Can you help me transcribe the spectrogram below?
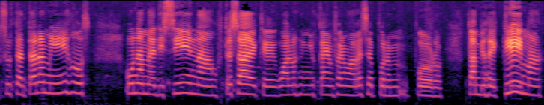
sustentar a mis hijos una medicina. Usted sabe que igual los niños caen enfermos a veces por, por cambios de clima.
